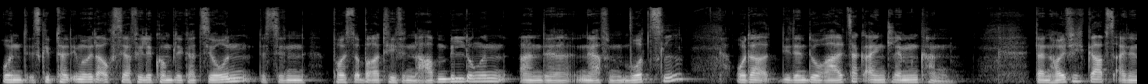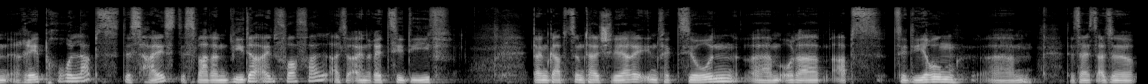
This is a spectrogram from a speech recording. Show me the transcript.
Und es gibt halt immer wieder auch sehr viele Komplikationen. Das sind postoperative Narbenbildungen an der Nervenwurzel oder die den Duralsack einklemmen kann. Dann häufig gab es einen Reprolaps, das heißt, es war dann wieder ein Vorfall, also ein Rezidiv. Dann gab es zum Teil schwere Infektionen ähm, oder Abszedierung, ähm, das heißt also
